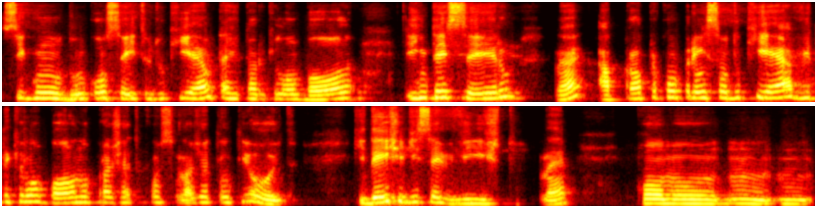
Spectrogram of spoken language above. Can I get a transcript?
segundo, um conceito do que é o território quilombola, e em terceiro, né, a própria compreensão do que é a vida quilombola no projeto constitucional de 88, que deixa de ser visto né, como um, um,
